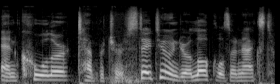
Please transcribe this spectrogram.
and cooler temperatures. Stay tuned, your locals are next.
